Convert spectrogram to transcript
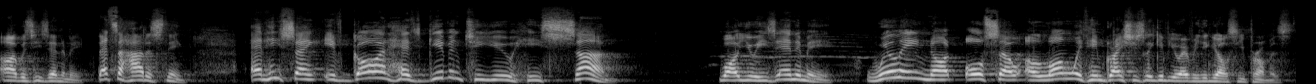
I was his enemy. That's the hardest thing. And he's saying, if God has given to you his son while you his enemy, will he not also, along with him, graciously give you everything else he promised?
